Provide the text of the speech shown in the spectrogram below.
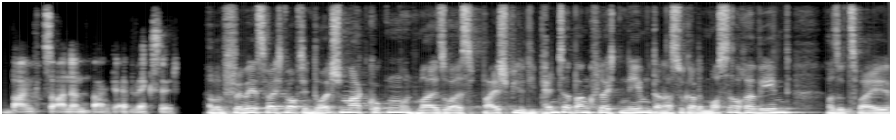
Bank zur anderen Bank-App wechselt. Aber wenn wir jetzt vielleicht mal auf den deutschen Markt gucken und mal so als Beispiel die Penta Bank vielleicht nehmen, dann hast du gerade Moss auch erwähnt. Also zwei,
